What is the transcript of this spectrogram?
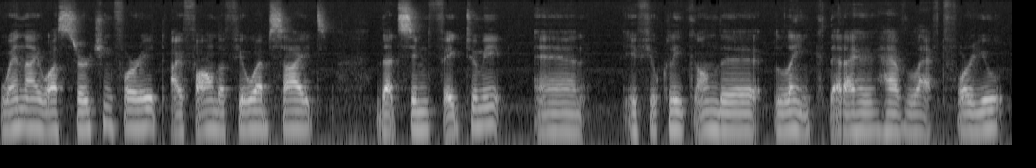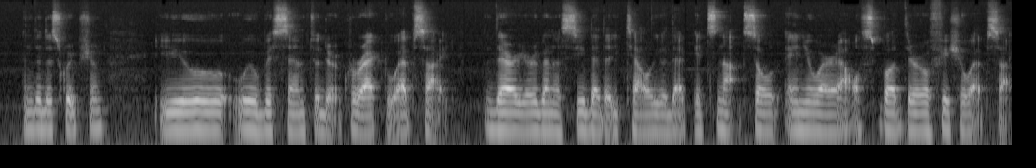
When I was searching for it, I found a few websites that seemed fake to me and if you click on the link that I have left for you in the description, you will be sent to the correct website there you're gonna see that they tell you that it's not sold anywhere else but their official website.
